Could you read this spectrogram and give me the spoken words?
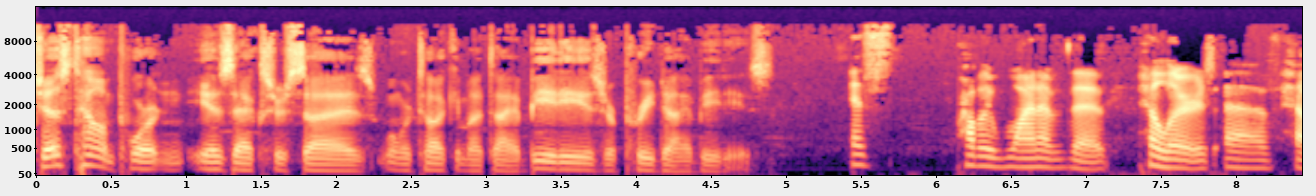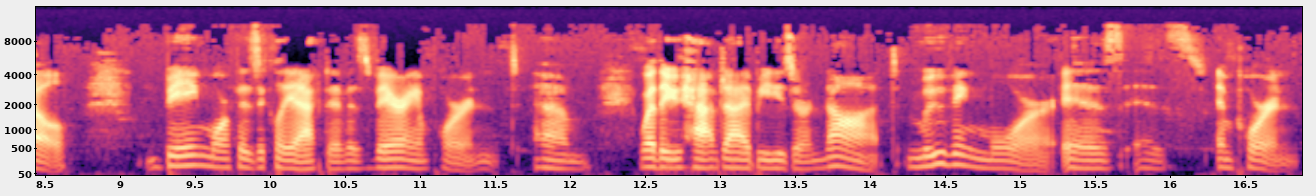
just how important is exercise when we're talking about diabetes or pre-diabetes? It's probably one of the pillars of health. Being more physically active is very important. Um, whether you have diabetes or not, moving more is is important.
